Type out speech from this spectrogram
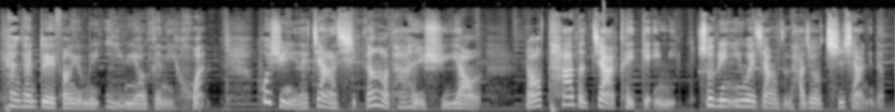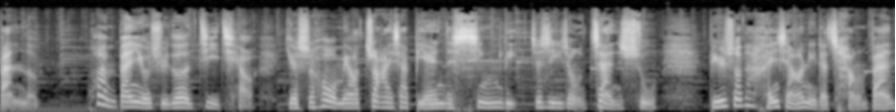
看看对方有没有意愿要跟你换。或许你的假期刚好他很需要，然后他的假可以给你，说不定因为这样子他就吃下你的班了。换班有许多的技巧，有时候我们要抓一下别人的心理，这是一种战术。比如说他很想要你的长班，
